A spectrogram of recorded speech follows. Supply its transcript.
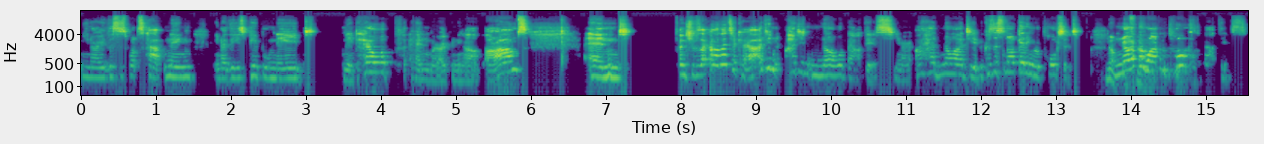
you know, this is what's happening. You know, these people need need help, and we're opening up our arms. And and she was like, "Oh, that's okay. I didn't, I didn't know about this. You know, I had no idea because it's not getting reported. No, no one talks about this.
